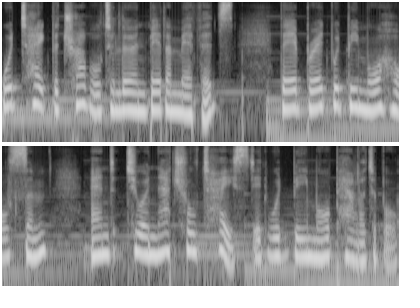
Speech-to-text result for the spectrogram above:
would take the trouble to learn better methods, their bread would be more wholesome and to a natural taste it would be more palatable.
